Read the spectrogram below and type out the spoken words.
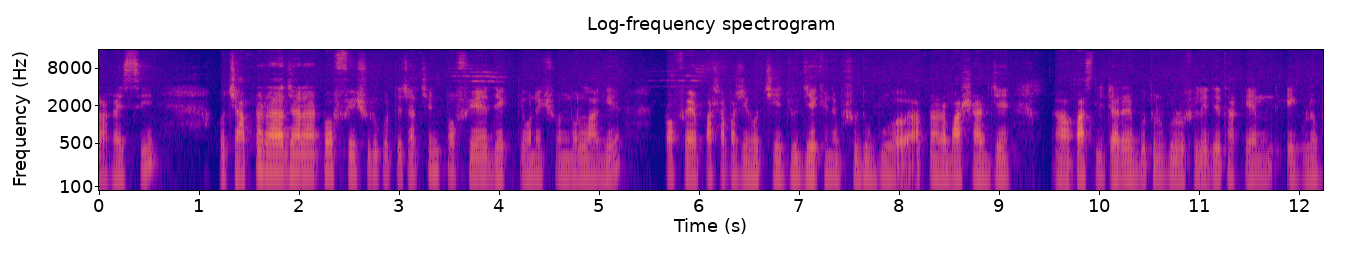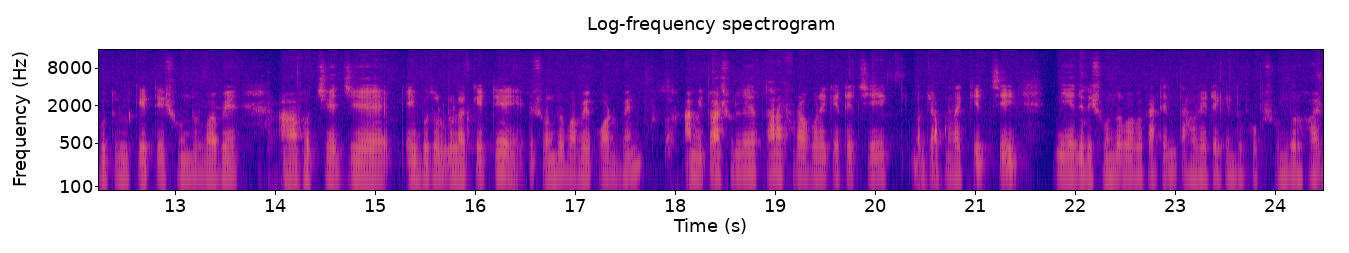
লাগাইছি। হচ্ছে আপনারা যারা টফে শুরু করতে চাচ্ছেন টফে দেখতে অনেক সুন্দর লাগে। টফের পাশাপাশি হচ্ছে যেখানে শুধু আপনারা বাসার যে পাঁচ লিটারের বোতলগুলো ফেলে দিয়ে থাকেন। এগুলো বোতল কেটে সুন্দরভাবে হচ্ছে যে এই বোতলগুলো কেটে সুন্দরভাবে করবেন। আমি তো আসলে তাড়াহুড়া করে কেটেছি আপনারা কেটে নিয়ে যদি সুন্দরভাবে কাটেন, তাহলে এটা কিন্তু খুব সুন্দর হয়।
